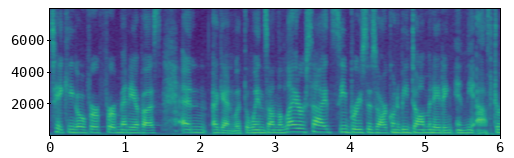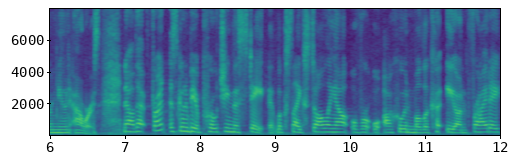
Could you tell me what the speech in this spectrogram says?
taking over for many of us. And again, with the winds on the lighter side, sea breezes are going to be dominating in the afternoon hours. Now, that front is going to be approaching the state. It looks like stalling out over Oahu and Molokai on Friday,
